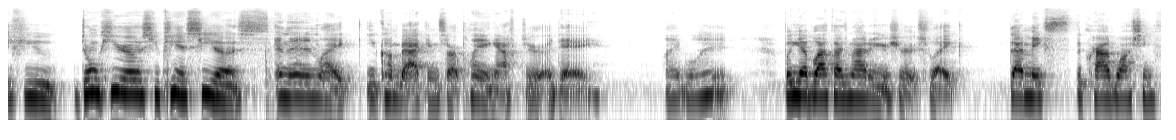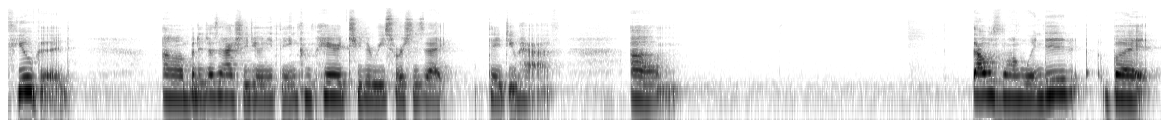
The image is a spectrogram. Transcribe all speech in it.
if you don't hear us, you can't see us. And then like you come back and start playing after a day. Like what? But yeah, Black Lives Matter in your shirts. Like that makes the crowd watching feel good. Um, but it doesn't actually do anything compared to the resources that they do have. Um, that was long winded, but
